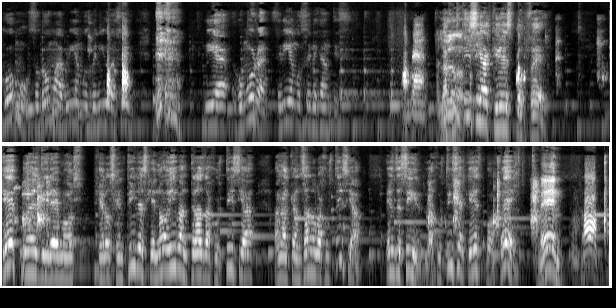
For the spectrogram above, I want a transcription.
¿cómo Sodoma habríamos venido a ser? y a Gomorra seríamos semejantes. Amén. La justicia que es por fe. ¿Qué pues diremos que los gentiles que no iban tras la justicia han alcanzado la justicia? Es decir, la justicia que es por fe. Amén. Amén.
